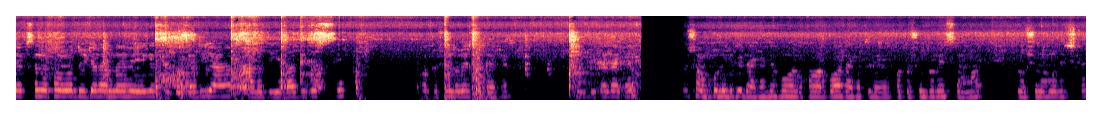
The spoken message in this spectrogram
দেখছেন, এখন আমার দুইটা রান্না হয়ে গেছে। কোটা দিয়ে আলু দিয়ে ভাজি করছি। কত সুন্দর হয়েছে দেখেন। দেখেন। সম্পূর্ণ কিছু দেখা যায় হওয়ার পর দেখাচ্ছে দেখেন কত সুন্দর হয়েছে আমার রসুন মরিচটা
